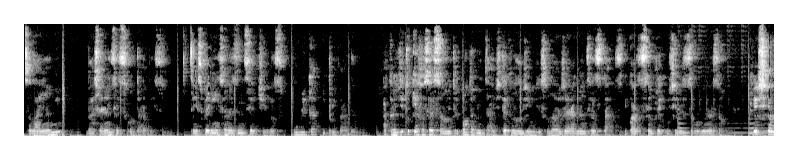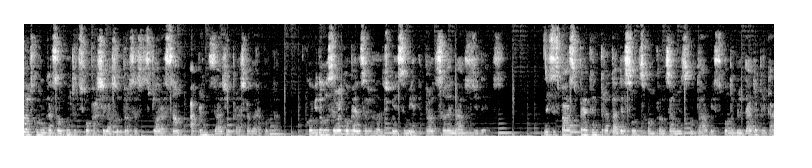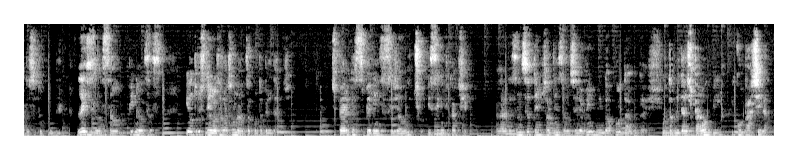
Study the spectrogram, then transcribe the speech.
Sou Laiane, bacharel em Ciências Contábeis. Tenho experiência nas iniciativas pública e privada. Acredito que a associação entre contabilidade, tecnologia e mídia gera grandes resultados e quase sempre utilizo essa combinação. Crio este canal de comunicação com o intuito de compartilhar sobre o processo de exploração, aprendizagem e prática da área contábil. Convido você a me acompanhar nessa jornada de conhecimento, produção e análise de ideias. Nesse espaço, pretendo tratar de assuntos como pronunciamentos contábeis, contabilidade aplicada ao setor público, legislação, finanças e outros temas relacionados à contabilidade. Espero que essa experiência seja útil e significativa. Agradecendo seu tempo e sua atenção, seja bem-vindo ao Contábil Cast. Contabilidade para ouvir e compartilhar.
